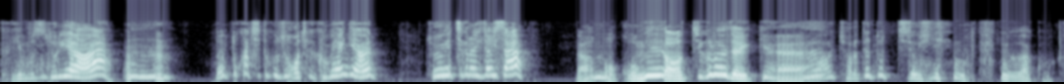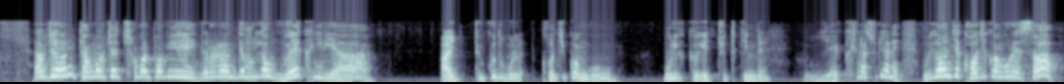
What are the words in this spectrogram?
그게 무슨 소리야? 넌 똑같이 듣고서 어떻게 그 모양이야? 조용히 찌그러져 있어. 나 뭐 공에 어찌 그러져 있게. 아, 저럴 땐또 지정신인 것 같고. 아무튼 경범죄 처벌법이 늘어나는데 우리가 왜 큰일이야? 아이 듣고도 몰라. 거짓 광고. 우리가 그게 주특기인데. 얘 큰일 날 소리 하네. 우리가 언제 거짓 광고를 했어?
